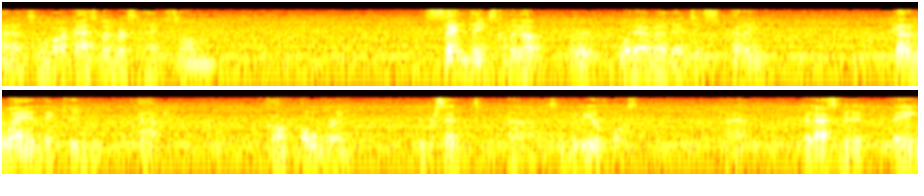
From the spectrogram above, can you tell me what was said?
uh, some of our cast members had some certain things coming up or whatever that just kind of got in the way and they couldn't uh, come over and represent uh, us in the review, of course. Uh, the last minute thing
